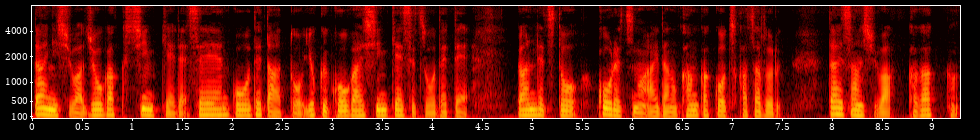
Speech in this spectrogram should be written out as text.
第二子は上顎神経で声援口を出た後、よく口外神経節を出て、眼裂と後裂の間の感覚を司る。第三子は科学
